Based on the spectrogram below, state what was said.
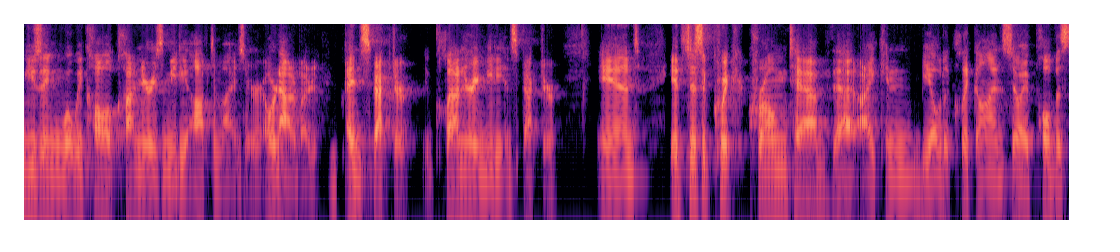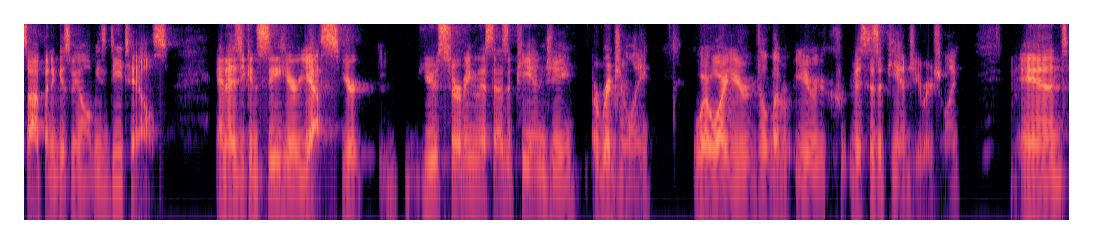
using what we call Cloudinary's Media Optimizer, or not about it, Inspector, Cloudinary Media Inspector. And it's just a quick Chrome tab that I can be able to click on. So I pull this up and it gives me all these details. And as you can see here, yes, you're you serving this as a PNG originally, where, where you're deliver you're, this is a PNG originally, and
